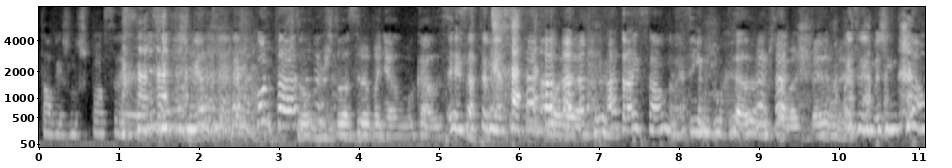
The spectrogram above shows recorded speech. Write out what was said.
Talvez nos possa simplesmente contar. Estou, estou a ser apanhado um bocado. Assim, Exatamente. fora. À traição, não é? Sim, um bocado, não estava à espera, Pois mas eu imagino que não.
